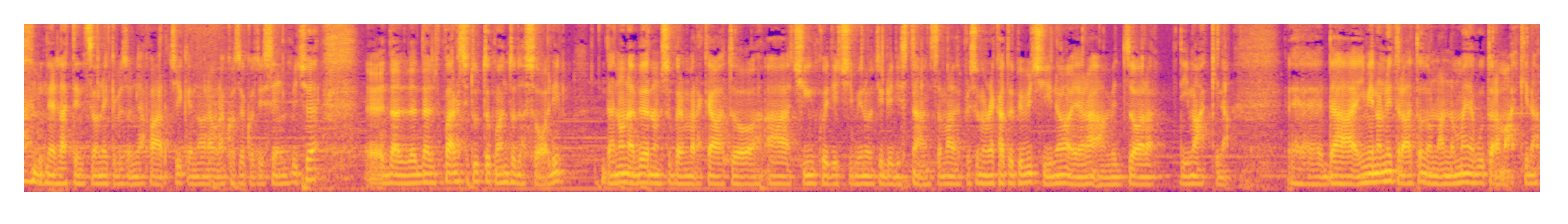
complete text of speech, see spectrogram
nell'attenzione che bisogna farci, che non è una cosa così semplice, eh, dal, dal farsi tutto quanto da soli da non avere un supermercato a 5-10 minuti di distanza, ma il supermercato più vicino era a mezz'ora di macchina. Eh, da, I miei nonni tra l'altro non hanno mai avuto la macchina.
